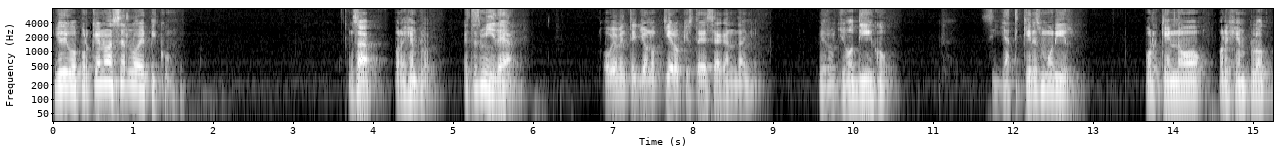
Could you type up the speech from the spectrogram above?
Yo digo, ¿por qué no hacerlo épico? O sea, por ejemplo, esta es mi idea. Obviamente yo no quiero que ustedes se hagan daño, pero yo digo, si ya te quieres morir, ¿por qué no, por ejemplo,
